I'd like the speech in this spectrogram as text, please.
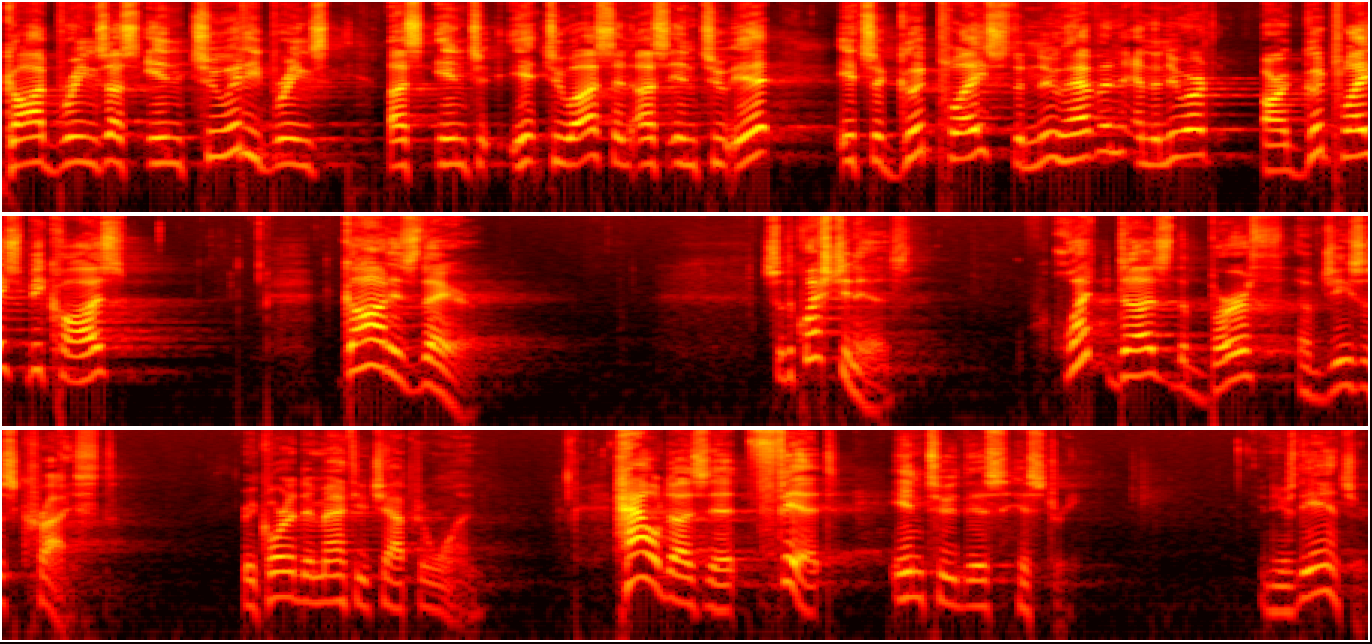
God brings us into it. He brings us into it to us and us into it. It's a good place. The new heaven and the new earth are a good place because God is there. So the question is what does the birth of Jesus Christ, recorded in Matthew chapter 1, how does it fit into this history? And here's the answer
